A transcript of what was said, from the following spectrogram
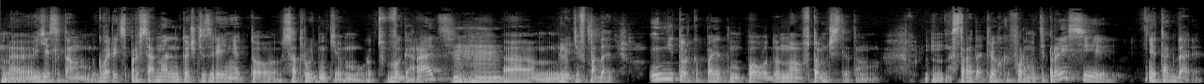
Э, если там говорить с профессиональной точки зрения, то сотрудники могут выгорать, угу. люди впадать не только по этому поводу, но в том числе там страдать легкой формой депрессии, и так далее.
